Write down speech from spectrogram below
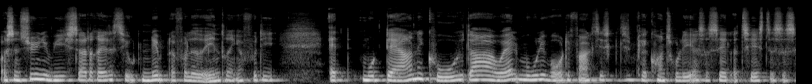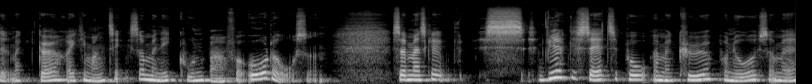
og sandsynligvis så er det relativt nemt at få lavet ændringer, fordi at moderne kode, der er jo alt muligt, hvor det faktisk ligesom kan kontrollere sig selv og teste sig selv. Man kan gøre rigtig mange ting, som man ikke kunne bare for otte år siden. Så man skal virkelig satse på, at man kører på noget, som er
